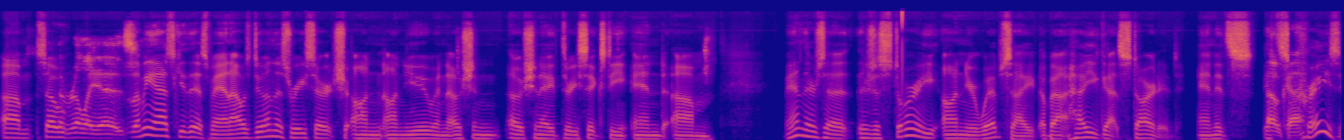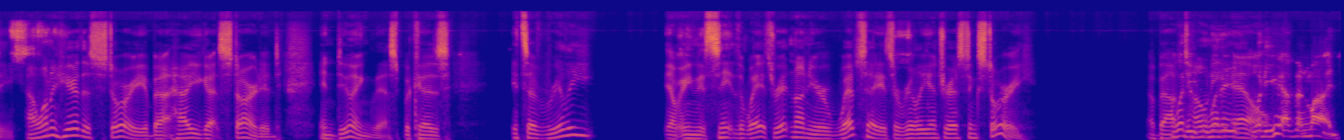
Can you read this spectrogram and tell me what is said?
Um, so It really is. let me ask you this, man. I was doing this research on on you and Ocean Ocean Aid 360, and um, man, there's a there's a story on your website about how you got started, and it's it's Okay. crazy. I want to hear this story about how you got started in doing this because it's a really, I mean, it's the way it's written on your website. It's a really interesting story about what, do you, Tony what, do you, L. what do you have in mind?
